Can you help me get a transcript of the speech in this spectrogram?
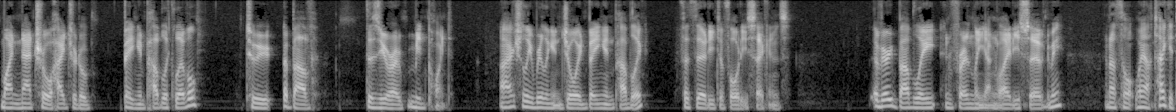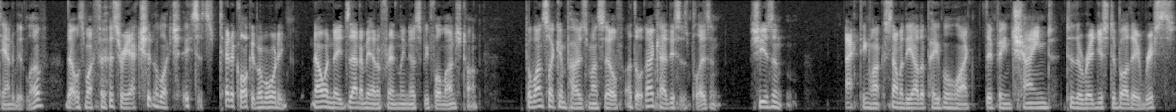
my natural hatred of being in public level to above the zero midpoint. I actually really enjoyed being in public for 30 to 40 seconds. A very bubbly and friendly young lady served me, and I thought, wow, take it down a bit, love. That was my first reaction. I'm like, jeez, it's 10 o'clock in the morning. No one needs that amount of friendliness before lunchtime. But once I composed myself, I thought, okay, this is pleasant. She isn't acting like some of the other people, like they've been chained to the register by their wrists,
